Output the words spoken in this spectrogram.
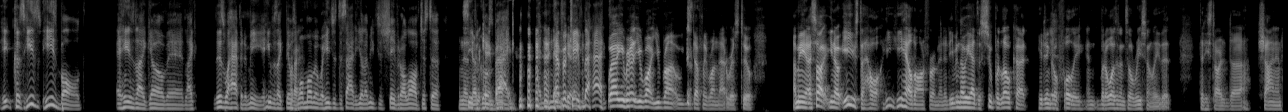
he because he's he's bald, and he's like, yo, man, like this is what happened to me. And he was like, there was Right. one moment where he just decided, yo, let me just shave it all off just to, and then see it if never it grows came back, and it never Yeah. came back. Well, you really you run you run you definitely run that risk too. I mean, I saw you know he used to hold he he held on for a minute, even though he had the super low cut. He didn't Yeah. go fully, and but it wasn't until recently that that he started uh shining.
